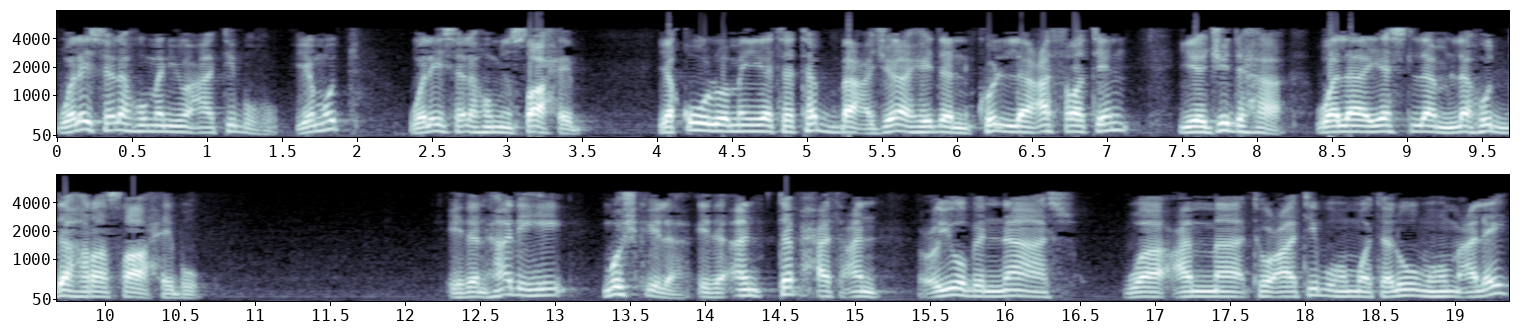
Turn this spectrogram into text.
وليس له من يعاتبه. يمت وليس له من صاحب. يقول ومن يتتبع جاهدا كل عثرة يجدها ولا يسلم له الدهر صاحب. إذا هذه مشكلة. إذا أنت تبحث عن عيوب الناس وعما تعاتبهم وتلومهم عليه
